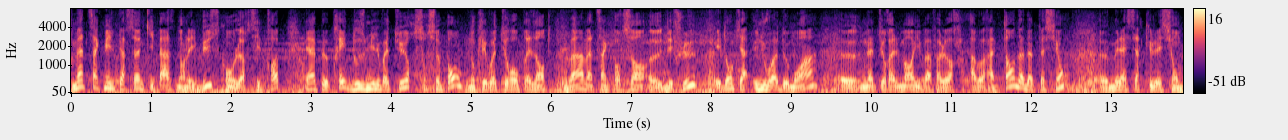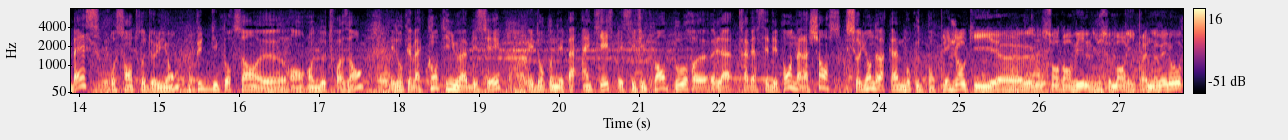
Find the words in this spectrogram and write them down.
25 000 personnes qui passent dans les bus, qui ont leur site propre, et à peu près 12 000 voitures sur ce pont. Donc les voitures représentent 20-25% des flux, et donc il y a une voie de moins. naturellement, il va falloir avoir un temps d'adaptation, euh, mais la circulation baisse au centre de Lyon, plus de 10% euh, en 2-3 ans, et donc elle va continuer à baisser, et donc on n'est pas inquiet spécifiquement pour euh, la traversée des ponts. On a la chance sur Lyon d'avoir quand même beaucoup de ponts. Les gens qui sont en ville, justement, ils prennent le vélo.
